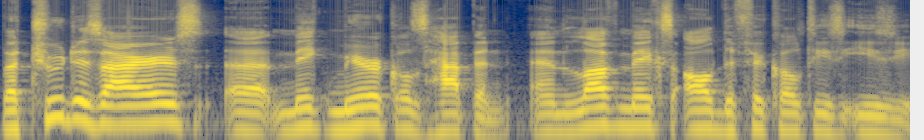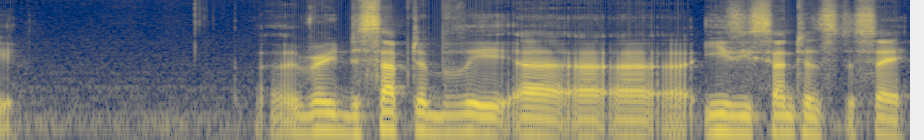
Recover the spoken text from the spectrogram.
But true desires uh, make miracles happen, and love makes all difficulties easy. A very deceptively uh, uh, uh easy sentence to say.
